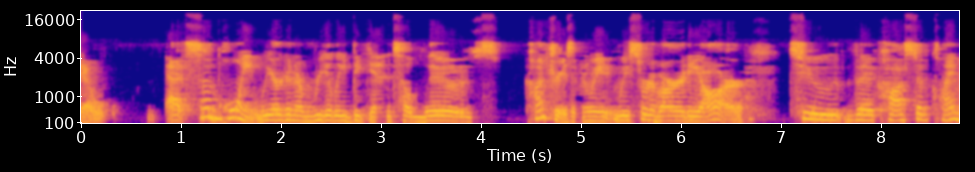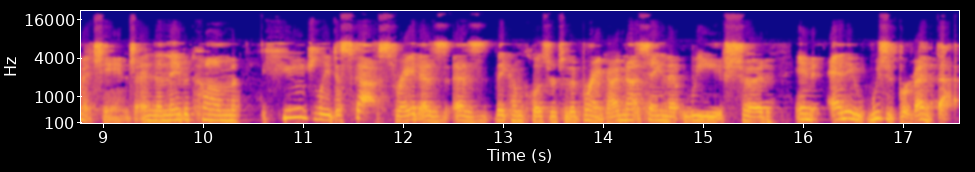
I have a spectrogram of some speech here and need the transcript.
know, at some point we are going to really begin to lose countries. I mean, we, we sort of already are to the cost of climate change. And then they become hugely discussed, right? As, as they come closer to the brink. I'm not saying that we should in any, we should prevent that,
